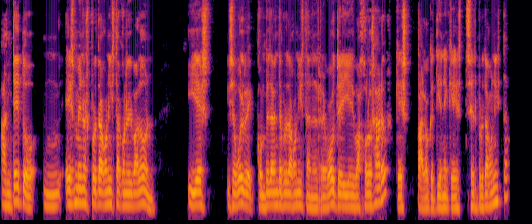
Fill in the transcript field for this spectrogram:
Anteto mm, es menos protagonista con el balón y es y se vuelve completamente protagonista en el rebote y bajo los aros, que es para lo que tiene que ser protagonista.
